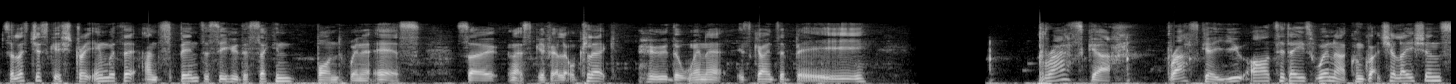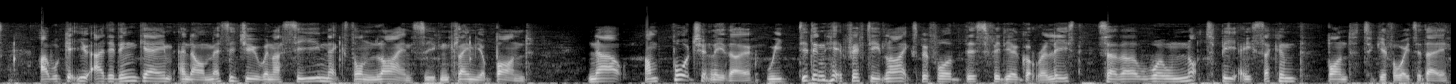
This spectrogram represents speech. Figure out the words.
So let's just get straight in with it and spin to see who the second bond winner is. So let's give it a little click who the winner is going to be. Braska. Braska, you are today's winner. Congratulations. I will get you added in game and I'll message you when I see you next online so you can claim your bond. Now, unfortunately though, we didn't hit 50 likes before this video got released, so there will not be a second bond to give away today.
